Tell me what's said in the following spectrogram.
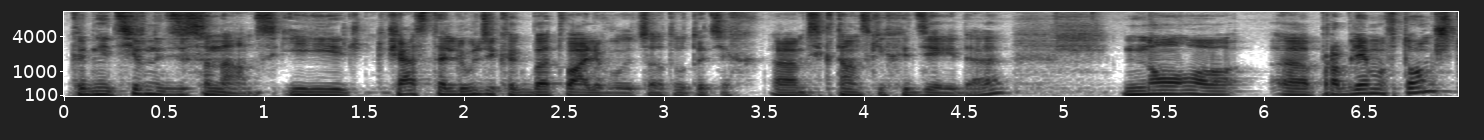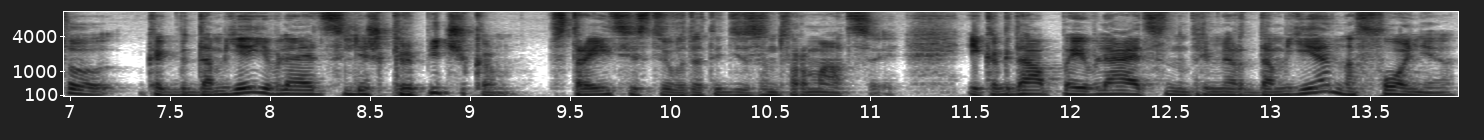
когнитивный диссонанс, и часто люди как бы отваливаются от вот этих э, сектантских идей, да. Но э, проблема в том, что как бы Дамье является лишь кирпичиком в строительстве вот этой дезинформации. И когда появляется, например, Дамье на фоне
